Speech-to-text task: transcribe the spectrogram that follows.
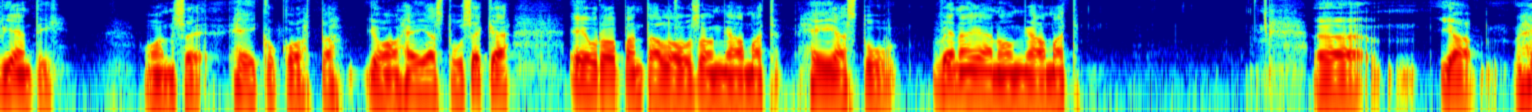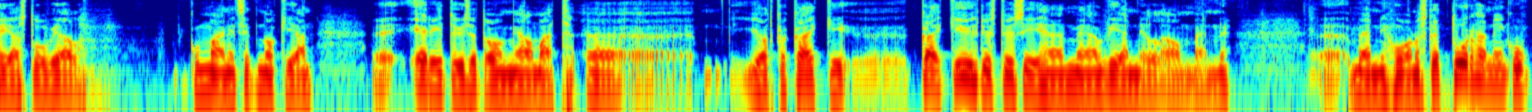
vienti on se heikko kohta, johon heijastuu sekä Euroopan talousongelmat, heijastuu Venäjän ongelmat ja heijastuu vielä, kun mainitsit Nokian, erityiset ongelmat, jotka kaikki, kaikki yhdistyy siihen, että meidän viennillä on mennyt, mennyt huonosti. turha niin kuin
